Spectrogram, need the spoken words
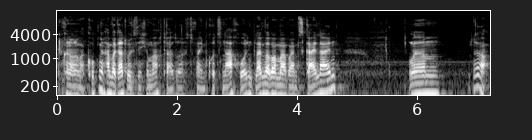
Wir können auch noch mal gucken. Haben wir gerade übrigens nicht gemacht. Also jetzt mal eben kurz nachholen. Bleiben wir aber mal beim Skyline. Ähm, ja,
